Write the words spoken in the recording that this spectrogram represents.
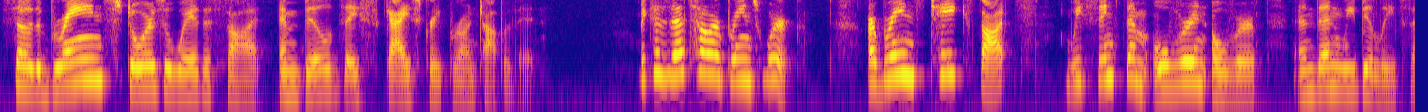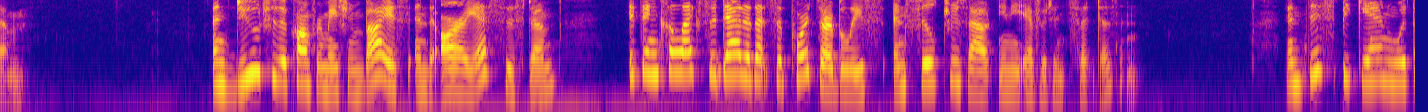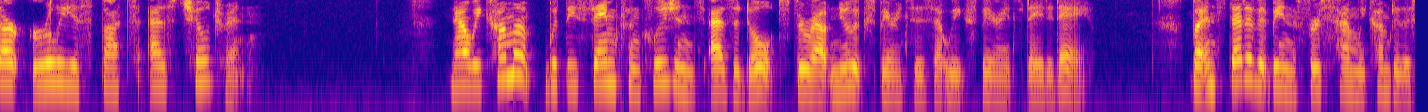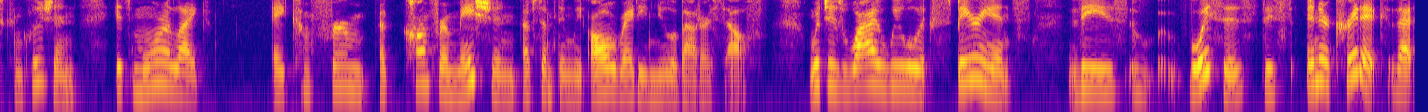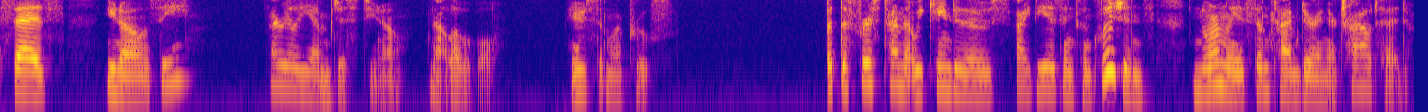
So the brain stores away the thought and builds a skyscraper on top of it. Because that's how our brains work. Our brains take thoughts, we think them over and over, and then we believe them. And due to the confirmation bias and the RAS system, it then collects the data that supports our beliefs and filters out any evidence that doesn't. And this began with our earliest thoughts as children. Now we come up with these same conclusions as adults throughout new experiences that we experience day to day. But instead of it being the first time we come to this conclusion, it's more like a confirm a confirmation of something we already knew about ourselves, which is why we will experience these voices, this inner critic that says, you know, see, I really am just, you know, not lovable. Here's some more proof. But the first time that we came to those ideas and conclusions normally is sometime during our childhood.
